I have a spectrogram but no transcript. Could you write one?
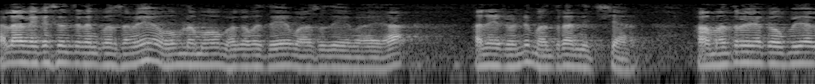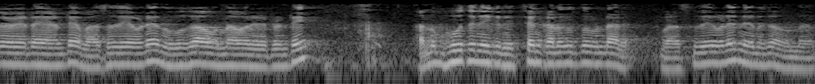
అలా వికసించడం కోసమే ఓం నమో భగవతే వాసుదేవాయ అనేటువంటి మంత్రాన్ని ఇచ్చారు. ఆ మంత్రం యొక్క ఉపయోగం ఏంటంటే వాసుదేవుడే నువ్వుగా ఉన్నావు అనేటువంటి అనుభూతి నీకు నిత్యం కలుగుతూ ఉండాలి. వాసుదేవుడే నేనుగా ఉన్నాను.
